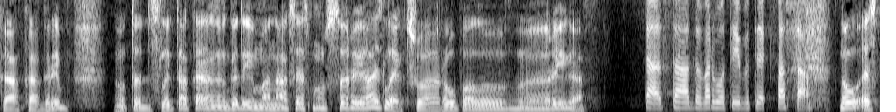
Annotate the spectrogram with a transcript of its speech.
kā, kā grib, nu, tad sliktākā gadījumā nāksies mums arī aizliegt šo rūpalu Rīgā tā, tāda varbūtība tiek pastāv? Nu, es,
